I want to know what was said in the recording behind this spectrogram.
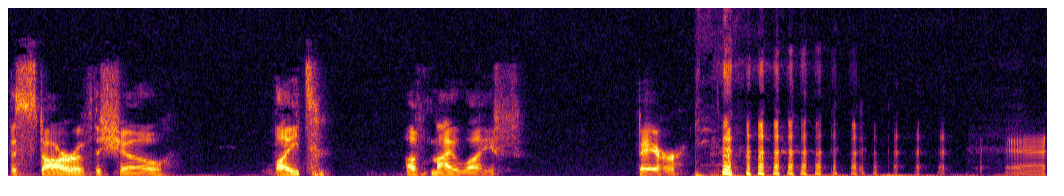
the star of the show, light of my life, Bear.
